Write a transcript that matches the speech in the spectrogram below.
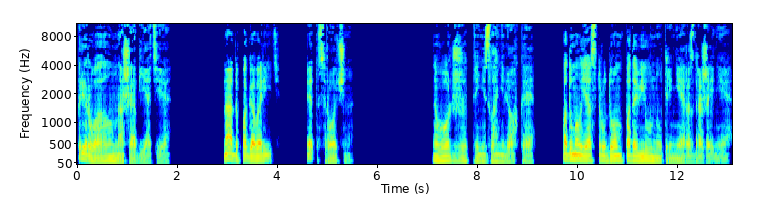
прервал наше объятие. Надо поговорить. Это срочно. Вот же принесла нелегкая. Подумал я с трудом, подавив внутреннее раздражение.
